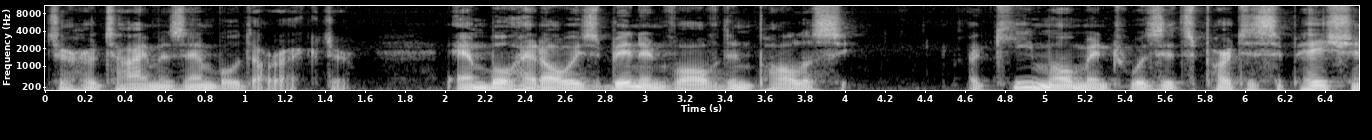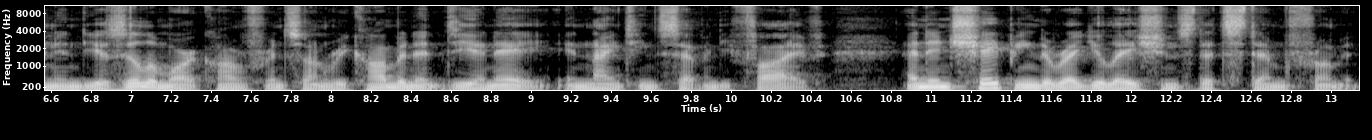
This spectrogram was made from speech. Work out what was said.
to her time as EMBO director. EMBO had always been involved in policy. A key moment was its participation in the Asilomar Conference on Recombinant DNA in 1975 and in shaping the regulations that stemmed from it.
